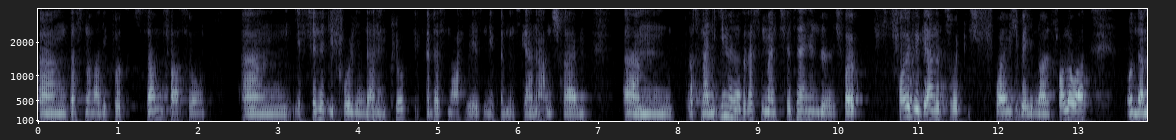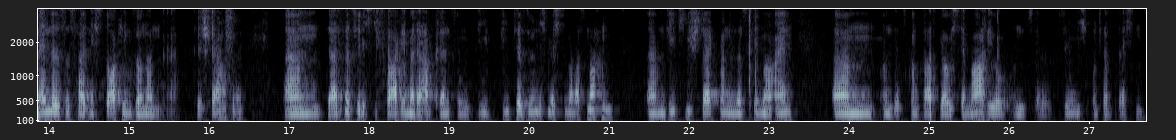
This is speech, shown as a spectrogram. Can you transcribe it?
ähm, das ist nochmal die kurze Zusammenfassung. Ähm, ihr findet die Folien dann im Club, ihr könnt das nachlesen, ihr könnt uns gerne anschreiben. Ähm, das ist meine E-Mail-Adresse, mein Twitter-Handle. Ich folge, folge gerne zurück, ich freue mich über jeden neuen Follower. Und am Ende ist es halt nicht Stalking, sondern äh, Recherche. Ähm, da ist natürlich die Frage immer der Abgrenzung, wie, wie persönlich möchte man das machen, ähm, wie tief steigt man in das Thema ein. Ähm, und jetzt kommt gerade, glaube ich, der Mario und äh, will mich unterbrechen.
